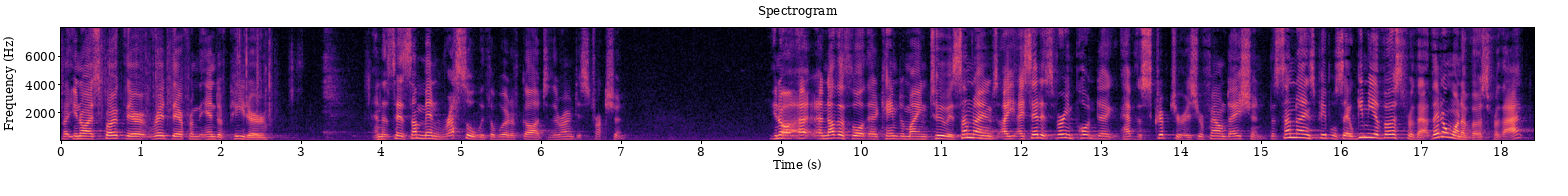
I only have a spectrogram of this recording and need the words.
But you know, I spoke there, read there from the end of Peter, and it says, Some men wrestle with the word of God to their own destruction. You know, another thought that came to mind too is sometimes I, I, said it's very important to have the scripture as your foundation, but sometimes people say, well, Give me a verse for that. They don't want a verse for that.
